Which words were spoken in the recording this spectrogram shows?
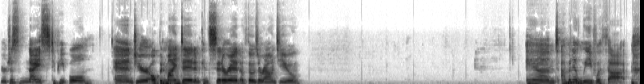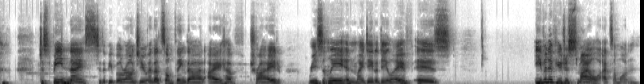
you're just nice to people and you're open minded and considerate of those around you. And I'm going to leave with that. Just being nice to the people around you. And that's something that I have tried recently in my day to day life is even if you just smile at someone,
